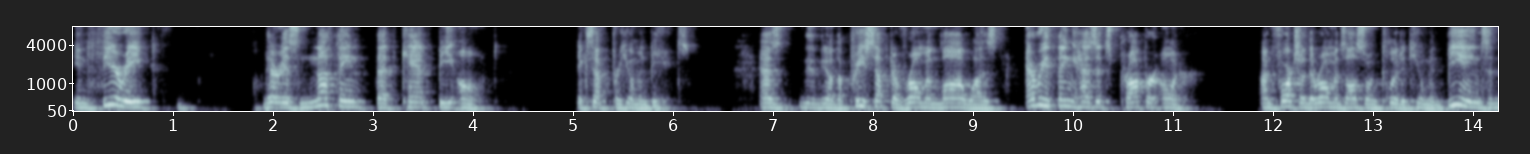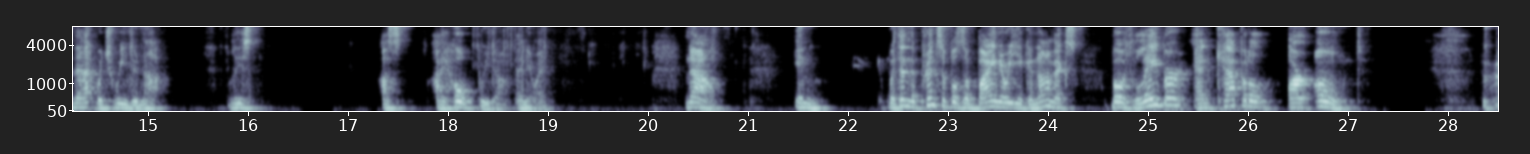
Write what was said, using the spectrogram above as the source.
In theory, there is nothing that can't be owned except for human beings. As you know, the precept of Roman law was everything has its proper owner. Unfortunately, the Romans also included human beings in that, which we do not. At least us, I hope we don't. Anyway. Now, in within the principles of binary economics, both labor and capital are owned.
